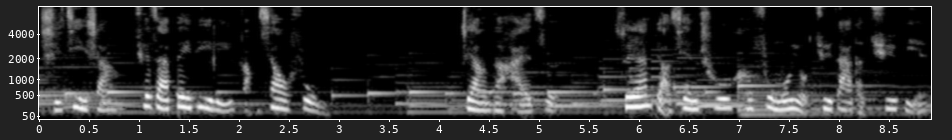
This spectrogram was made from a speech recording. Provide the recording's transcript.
实际上却在背地里仿效父母。这样的孩子，虽然表现出和父母有巨大的区别，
